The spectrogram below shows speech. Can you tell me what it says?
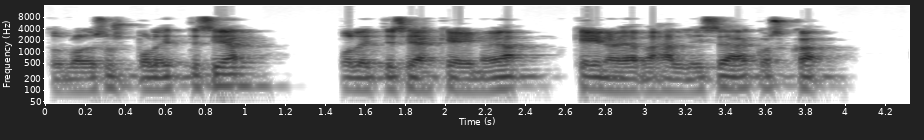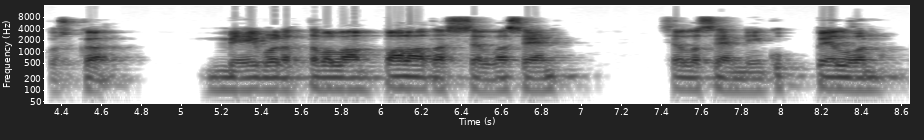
turvallisuuspoliittisia poliittisia keinoja, keinoja vähän lisää, koska, koska me ei voida tavallaan palata sellaiseen, sellaiseen niin kuin pelon,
